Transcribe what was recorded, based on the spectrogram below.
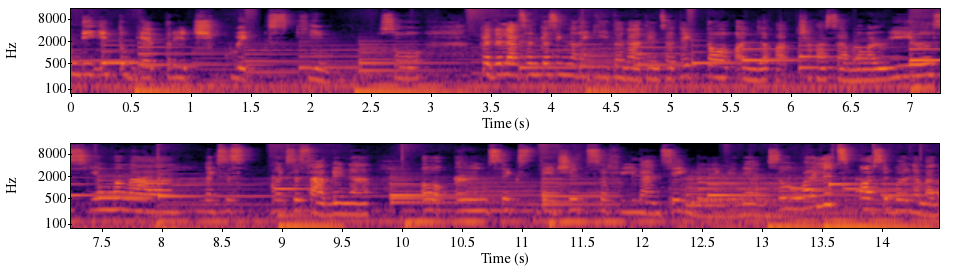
hindi ito get rich quick scheme. So, kadalasan kasing nakikita natin sa TikTok, at saka sa mga Reels, yung mga nagsis nagsasabi na, oh, earn 6 digits sa freelancing, ganyan, ganyan. So, while it's possible naman,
